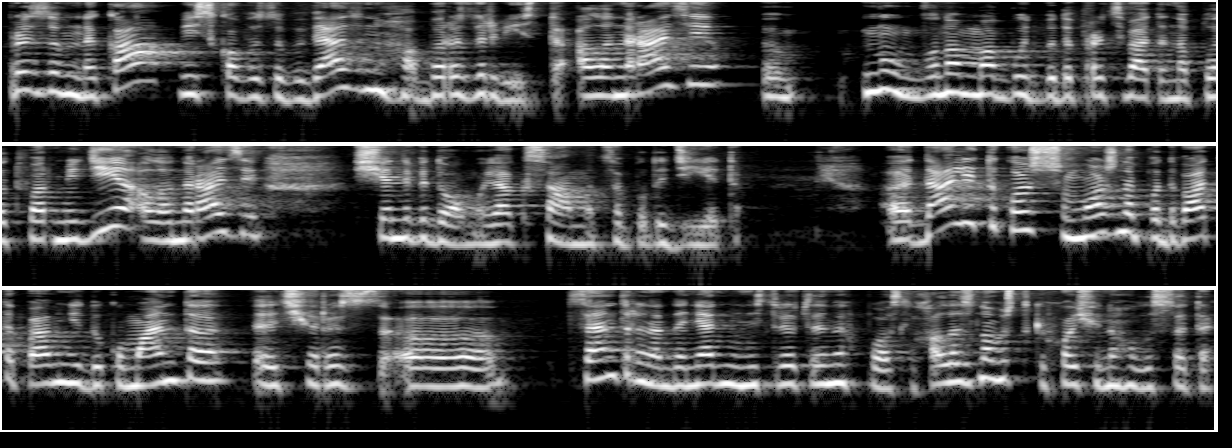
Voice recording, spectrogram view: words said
призовника, військовозобов'язаного або резервіста. Але наразі е, ну воно, мабуть, буде працювати на платформі Дія, але наразі ще невідомо, як саме це буде діяти. Е, Далі також можна подавати певні документи е, через центр надання адміністративних послуг. Але знову ж таки хочу наголосити,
